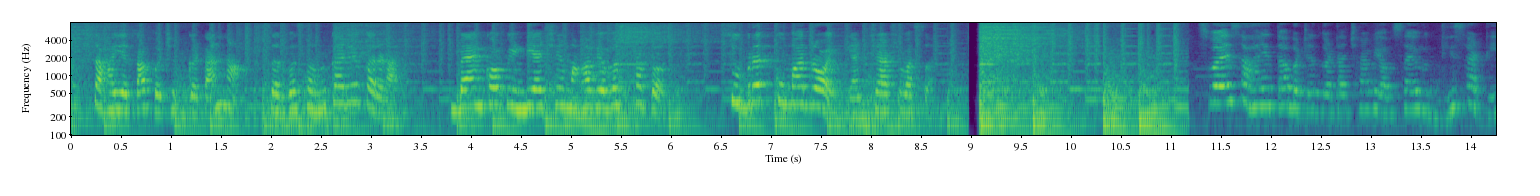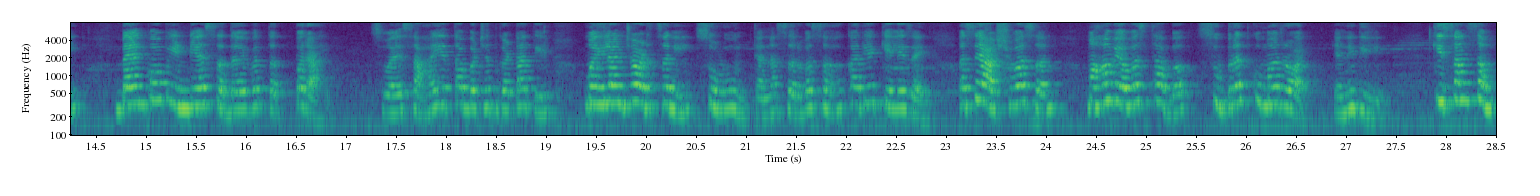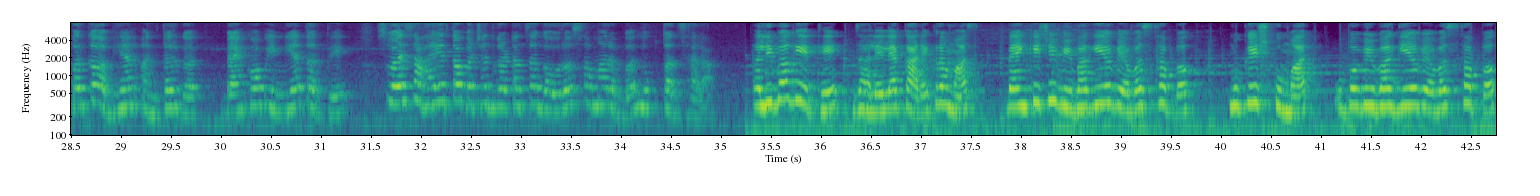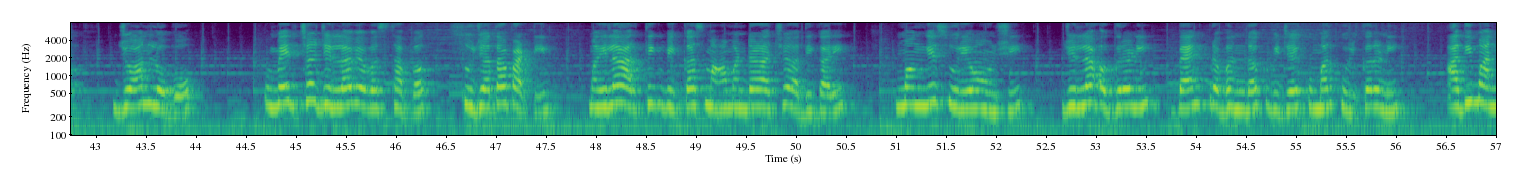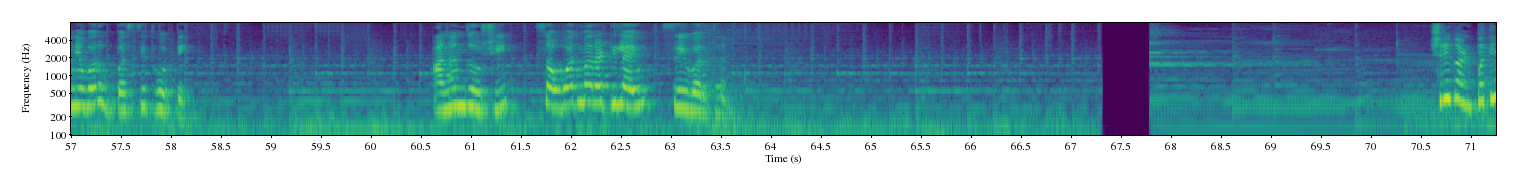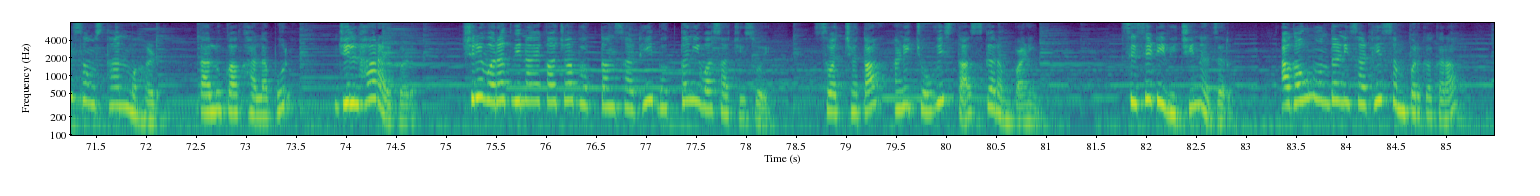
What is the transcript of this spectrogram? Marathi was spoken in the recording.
सहाय्यता बचत गटांना सर्व सहकार्य करणार. बँक ऑफ इंडियाचे महाव्यवस्थापक सुब्रत कुमार रॉय यांचे आश्वासन. स्वयंसहाय्यता बचत गटाच्या व्यवसाय वृद्धीसाठी बँक ऑफ इंडिया सदैव तत्पर आहे. स्वयंसहाय्यता बचत गटातील महिलांच्या अडचणी सोडून त्यांना सर्व सहकार्य केले जाईल असे आश्वासन महाव्यवस्थापक सुब्रत कुमार रॉय यांनी दिले. किसान संपर्क अभियान अंतर्गत बँक ऑफ इंडियातर्फे स्वयंसहाय्यता बचत गटाचा गौरव समारंभ नुकताच झाला. अलिबाग येथे झालेल्या कार्यक्रमास बँकेचे विभागीय व्यवस्थापक मुकेश कुमार उपविभागीय व्यवस्थापक जॉन लोबो उमेदच्या जिल्हा व्यवस्थापक सुजाता पाटील महिला आर्थिक विकास महामंडळाचे अधिकारी मंगे सूर्यवंशी जिल्हा अग्रणी बँक प्रबंधक विजयकुमार कुलकर्णी आदी मान्यवर उपस्थित होते. आनंद जोशी संवाद मराठी लाईव्ह श्रीवर्धन. श्री गणपती संस्थान महड तालुका खालापूर जिल्हा रायगड. श्री वरद विनायकाच्या भक्तांसाठी भक्त निवासाची सोय स्वच्छता आणि चोवीस तास गरम पाणी. सीसीटीव्हीची नजर. आगाऊ नोंदणीसाठी संपर्क करा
